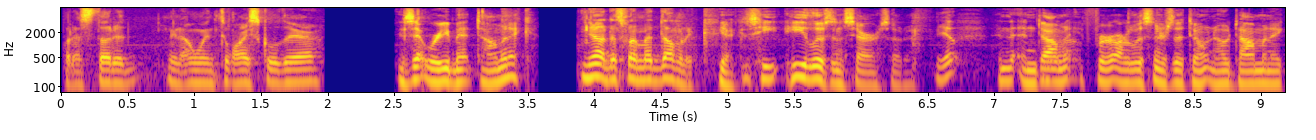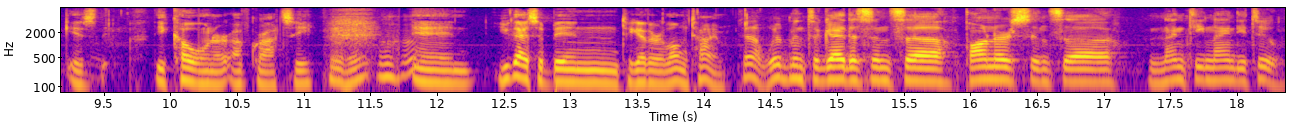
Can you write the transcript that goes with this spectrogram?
what I started. You know, I went to high school there. Is that where you met Dominic? Yeah, that's where I met Dominic. Yeah, because he, he lives in Sarasota. Yep. And, and Dominic, for our listeners that don't know, Dominic is the, the co-owner of Grazie, Mm-hmm. and you guys have been together a long time. Yeah, we've been together since uh, partners since uh, 1992.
